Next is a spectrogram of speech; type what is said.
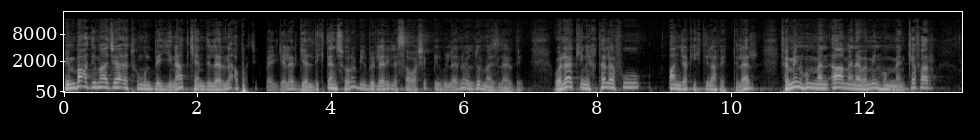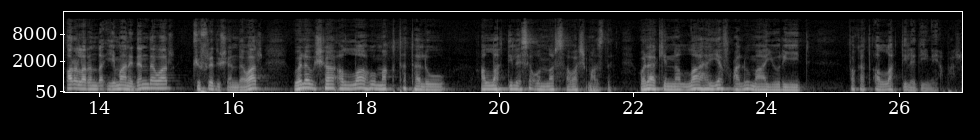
Min ba'di ma ca'ethumul beyinat kendilerine apaçık belgeler geldikten sonra birbirleriyle savaşıp birbirlerini öldürmezlerdi. Velakin ihtelafu ancak ihtilaf ettiler. Feminhum men amene ve minhum men kefer. Aralarında iman eden de var, küfre düşen de var. Velev şa'allahu maktatelu. Allah dilese onlar savaşmazdı. وَلَكِنَّ اللّٰهَ يَفْعَلُ مَا يُرِيدُ Fakat Allah dilediğini yapar.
